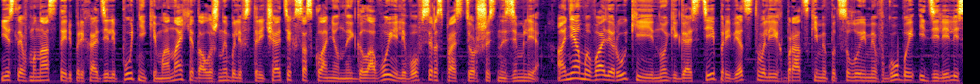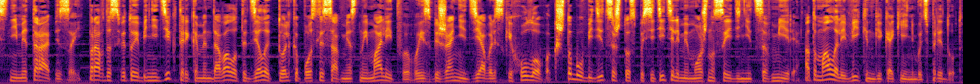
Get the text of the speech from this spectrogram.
Если в монастырь приходили приходили путники, монахи должны были встречать их со склоненной головой или вовсе распростершись на земле. Они омывали руки и ноги гостей, приветствовали их братскими поцелуями в губы и делились с ними трапезой. Правда, святой Бенедикт рекомендовал это делать только после совместной молитвы, во избежание дьявольских уловок, чтобы убедиться, что с посетителями можно соединиться в мире. А то мало ли викинги какие-нибудь придут.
